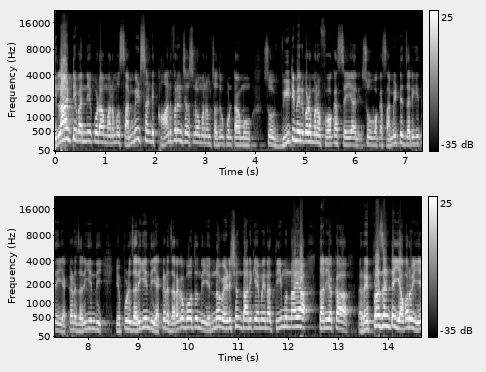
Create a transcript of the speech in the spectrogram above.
ఇలాంటివన్నీ కూడా మనము సమ్మిట్స్ అండ్ కాన్ఫరెన్సెస్లో మనం చదువుకుంటాము. సో వీటి మీద కూడా మనం ఫోకస్ చేయాలి. సో ఒక సమ్మిట్ జరిగితే ఎక్కడ జరిగింది ఎప్పుడు జరిగింది ఎక్కడ జరగబోతుంది ఎన్నో ఎడిషన్ దానికి ఏమైనా థీమ్ ఉన్నాయా? దాని యొక్క రిప్రజెంట్ ఎవరు ఏ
